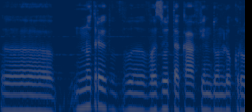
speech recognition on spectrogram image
Uh, nu trebuie văzută ca fiind un lucru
